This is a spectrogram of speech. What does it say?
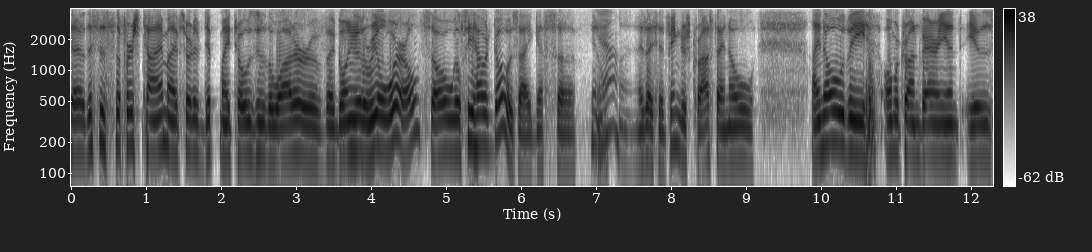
uh, this is the first time I've sort of dipped my toes into the water of uh, going to the real world. So we'll see how it goes. I guess, uh, you know, yeah. Uh, as I said, fingers crossed. I know, I know the Omicron variant is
